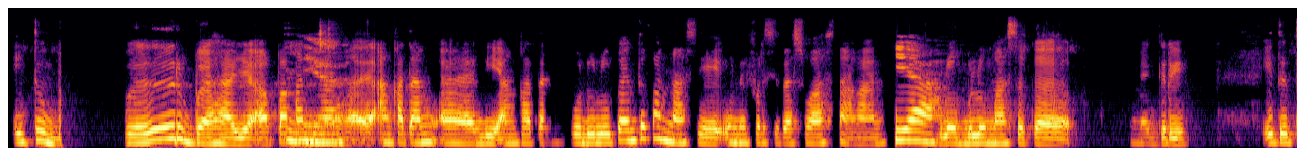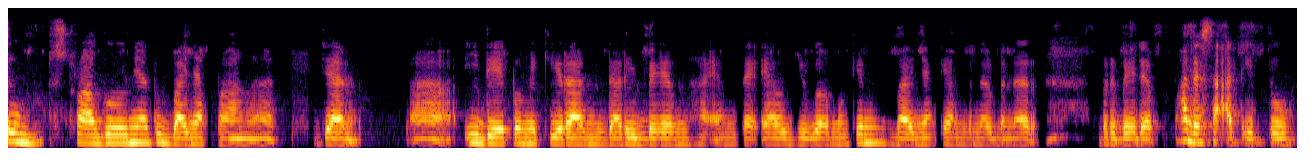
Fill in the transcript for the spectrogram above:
itu berbahaya apa kan iya. angkatan eh, di angkatanku dulu kan itu kan masih universitas swasta kan iya. belum belum masuk ke negeri itu tuh struggle-nya tuh banyak banget dan uh, ide pemikiran dari BEM HMTL juga mungkin banyak yang benar-benar berbeda pada saat itu.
